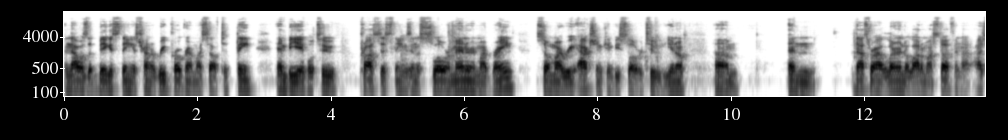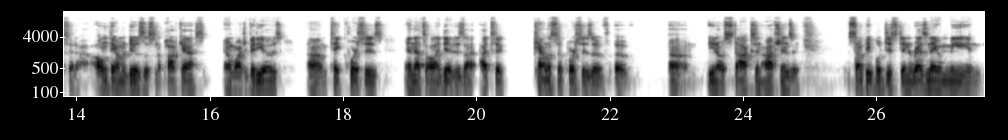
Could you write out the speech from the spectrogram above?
And that was the biggest thing is trying to reprogram myself to think and be able to process things in a slower manner in my brain so my reaction can be slower too, you know? Um, and that's where I learned a lot of my stuff. And I, I said, only thing I'm gonna do is listen to podcasts and watch videos, um, take courses. And that's all I did is I, I took countless of courses of of um, you know stocks and options and some people just didn't resonate with me and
